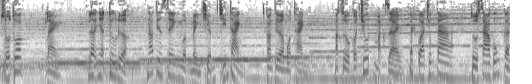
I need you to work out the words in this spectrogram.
Số thuốc này, Lợi nhận thu được. Lão tiên sinh một mình chiếm 9 thành, Còn thừa một thành. Mặc dù có chút mặt dày, Bất quá chúng ta dù sao cũng cần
